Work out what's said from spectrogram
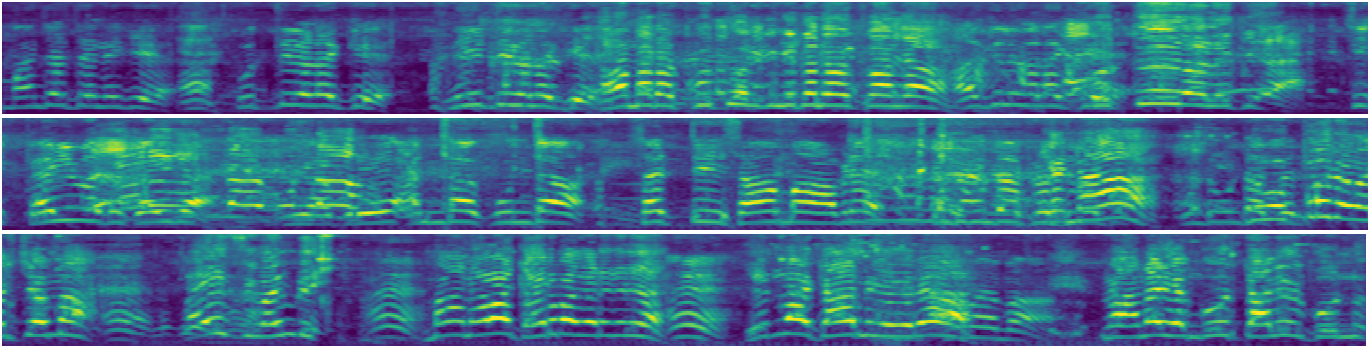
மஞ்சள் தண்ணிக்கு குத்து விளக்கு நீட்டு விளக்கு. ஆமாடா கூத்து இங்க தானே வைப்பாங்க. அகில் விளக்கு. கூத்து சி, கை வட்ட நீ அப்படியே அண்டா குண்டா சட்டி சாமா அப்படியே முப்பது வருஷமா? வயசு வந்து நான் கருமா கிடக்குறேன் ஆ. என்ன காரணம் கேக்குறா ஆமாமா நானா எங்க ஊர் தலைவர் பொண்ணு.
